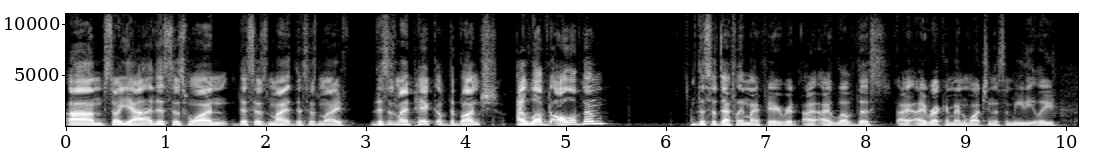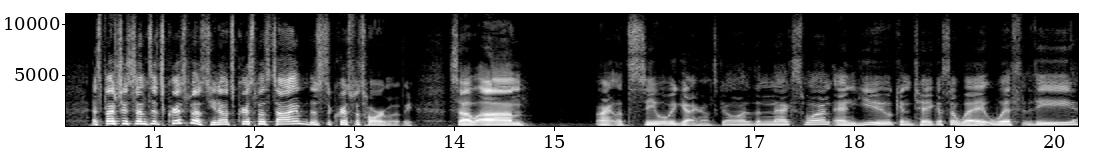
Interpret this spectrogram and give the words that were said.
Um, so yeah, this is one. This is my. This is my. This is my pick of the bunch. I loved all of them. This is definitely my favorite. I, I love this. I, I recommend watching this immediately, especially since it's Christmas. You know, it's Christmas time. This is a Christmas horror movie. So, um, all right, let's see what we got here. Let's go on to the next one, and you can take us away with the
